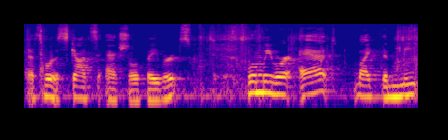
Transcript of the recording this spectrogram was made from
That's one of Scott's actual favorites. When we were at, like, the meat,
